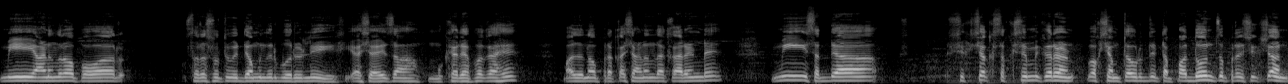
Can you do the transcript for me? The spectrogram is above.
मी आनंदराव पवार सरस्वती विद्यामंदिर बोरिवली या शाळेचा मुख्याध्यापक आहे. माझं नाव प्रकाश आनंदा कारंडे. मी सध्या शिक्षक सक्षमीकरण व क्षमतावृद्धी टप्पा दोनचं प्रशिक्षण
